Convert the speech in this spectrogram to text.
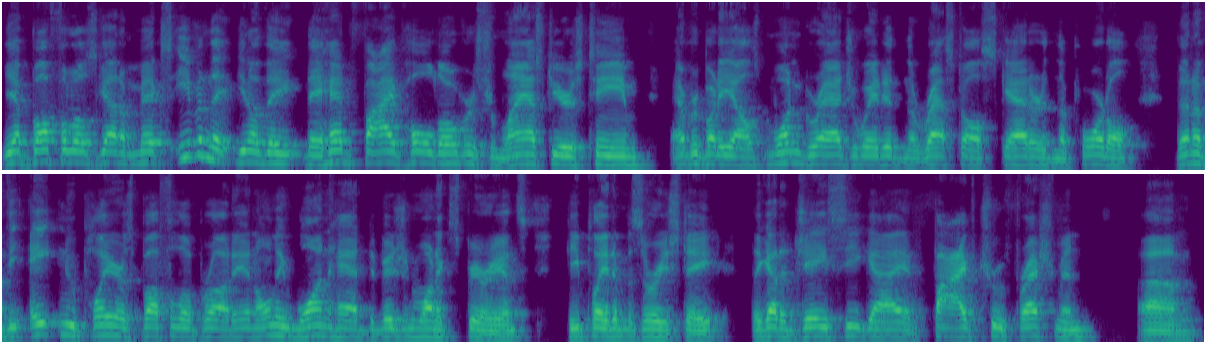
yeah, Buffalo's got a mix. Even the, you know, they they had five holdovers from last year's team. Everybody else, one graduated and the rest all scattered in the portal. Then of the eight new players Buffalo brought in, only one had Division One experience. He played at Missouri State. They got a JC guy and five true freshmen. Um,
